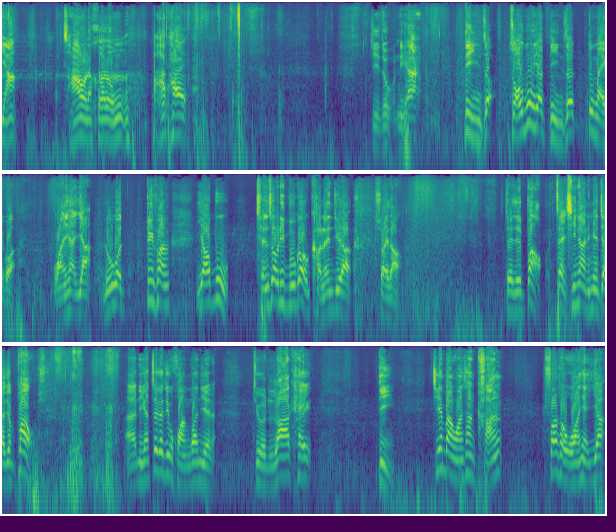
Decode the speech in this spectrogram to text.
压，插我的合拢，拔开，记住，你看，顶着肘部要顶着动脉管，往下压。如果对方腰部承受力不够，可能就要摔倒。这是抱，在擒拿里面叫做抱。啊，你看这个就缓关节了，就拉开顶。肩膀往上扛，双手往下压，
